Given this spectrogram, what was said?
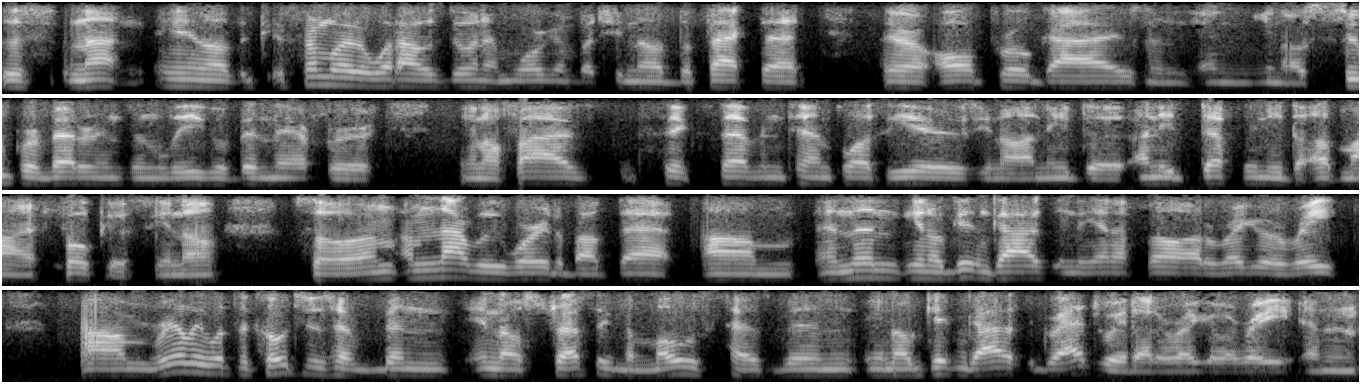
just not you know similar to what I was doing at Morgan, but you know the fact that there are all pro guys and and you know super veterans in the league who've been there for you know, five, six, seven, ten plus years, you know, I need to, I need definitely need to up my focus, you know. So I'm, I'm not really worried about that. Um, and then, you know, getting guys in the NFL at a regular rate, um, really what the coaches have been, you know, stressing the most has been, you know, getting guys to graduate at a regular rate. And,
